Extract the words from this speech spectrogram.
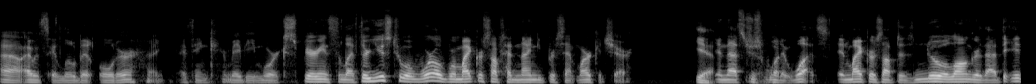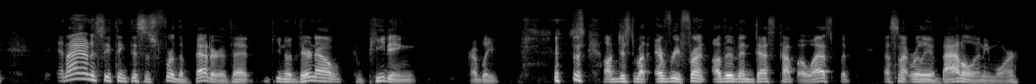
uh, I would say, a little bit older. I, I think, or maybe more experienced in life. They're used to a world where Microsoft had ninety percent market share. Yeah, and that's just what it was. And Microsoft is no longer that. It, and I honestly think this is for the better. That you know they're now competing, probably on just about every front other than desktop OS. But that's not really a battle anymore.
